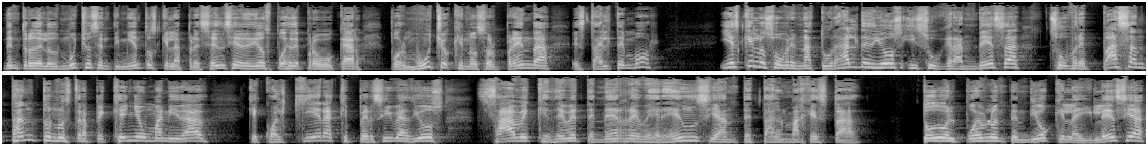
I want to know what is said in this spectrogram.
Dentro de los muchos sentimientos que la presencia de Dios puede provocar, por mucho que nos sorprenda, está el temor. Y es que lo sobrenatural de Dios y su grandeza sobrepasan tanto nuestra pequeña humanidad que cualquiera que percibe a Dios sabe que debe tener reverencia ante tal majestad. Todo el pueblo entendió que la iglesia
